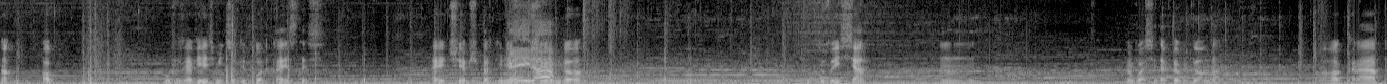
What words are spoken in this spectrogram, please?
No, hop. Kurde, Wiedźmin, co ty płotka jesteś? Ej, czy ja przypadkiem nie wróciłem do... punktu wyjścia? Mm. No właśnie tak to wygląda. O krap.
